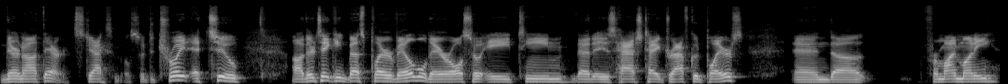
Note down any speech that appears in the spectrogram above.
they're not there. It's Jacksonville. So Detroit at two. Uh, they're taking best player available. They are also a team that is hashtag draft good players. And uh, for my money,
